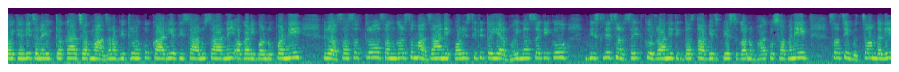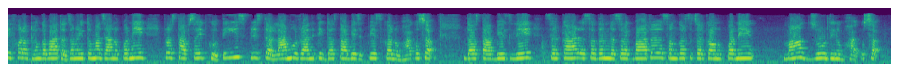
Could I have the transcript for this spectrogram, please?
वैद्यले जनयुद्धका जगमा जनविद्रोहको कार्य दिशा अनुसार नै अगाडि बढ्नुपर्ने र सशस्त्र संघर्षमा जाने परिस्थिति तयार भइ नसकेको विश्लेषण सहितको राजनीतिक दस्तावेज पेश गर्नु भएको छ भने सचिव चन्दले फरक ढंगबाट जनयुद्धमा जानुपर्ने प्रस्ताव सहितको तेइस पृष्ठ लामो राजनीतिक दस्तावेज पेश गर्नु भएको छ। दस्तावेजले सरकार सदन र सड़कबाट संघर्ष चर्काउनु पर्नेमा जोड़ दिनु भएको छ।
